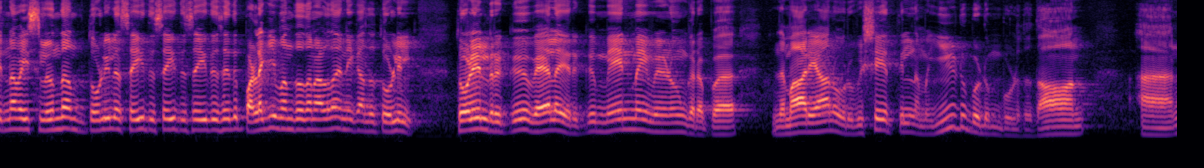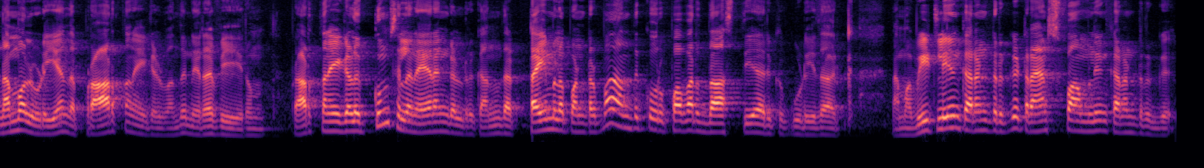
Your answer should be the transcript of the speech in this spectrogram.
சின்ன வயசுலேருந்து அந்த தொழிலை செய்து செய்து செய்து செய்து பழகி வந்ததுனால தான் இன்றைக்கி அந்த தொழில் தொழில் இருக்குது வேலை இருக்குது மேன்மை வேணுங்கிறப்ப இந்த மாதிரியான ஒரு விஷயத்தில் நம்ம ஈடுபடும் பொழுது தான் நம்மளுடைய அந்த பிரார்த்தனைகள் வந்து நிறைவேறும். பிரார்த்தனைகளுக்கும் சில நேரங்கள் இருக்குது அந்த டைமில் பண்ணுறப்ப அதுக்கு ஒரு பவர் ஜாஸ்தியாக இருக்கக்கூடியதாக இருக்குது நம்ம வீட்லேயும் கரண்ட் இருக்குது டிரான்ஸ்ஃபார்ம்லேயும் கரண்ட் இருக்குது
